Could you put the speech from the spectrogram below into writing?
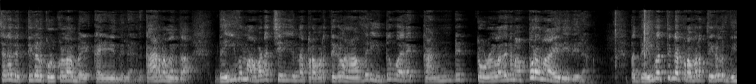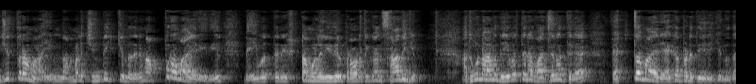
ചില വ്യക്തികൾക്ക് ഉൾക്കൊള്ളാൻ കഴിയുന്നില്ലായിരുന്നു. കാരണം എന്താ? ദൈവം അവിടെ ചെയ്യുന്ന പ്രവർത്തികൾ അവർ ഇതുവരെ കണ്ടിട്ടുള്ളതിനും അപ്പുറമായ രീതിയിലാണ്. അപ്പൊ ദൈവത്തിന്റെ പ്രവർത്തികൾ വിചിത്രമായും നമ്മൾ ചിന്തിക്കുന്നതിനും അപ്പുറമായ രീതിയിൽ ദൈവത്തിന് ഇഷ്ടമുള്ള രീതിയിൽ പ്രവർത്തിക്കുവാൻ സാധിക്കും. അതുകൊണ്ടാണ് ദൈവത്തിന്റെ വചനത്തിൽ വ്യക്തമായി രേഖപ്പെടുത്തിയിരിക്കുന്നത്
